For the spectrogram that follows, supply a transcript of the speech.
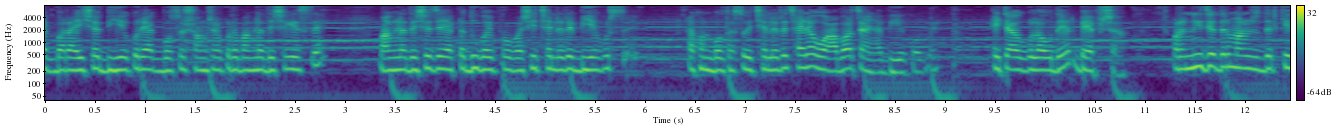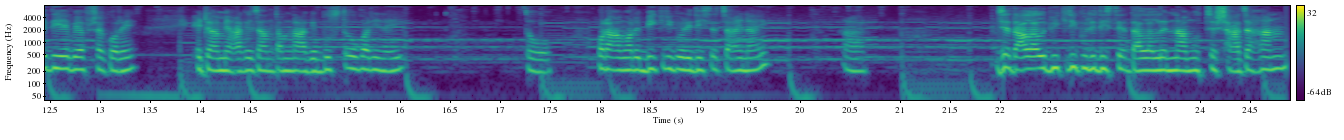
একবার আইসা বিয়ে করে এক বছর সংসার করে বাংলাদেশে গেছে। বাংলাদেশে যে একটা দুবাই প্রবাসী ছেলেরে বিয়ে করছে, এখন বলতেছে ওই ছেলেরে ছাইরা ও আবার চায় না বিয়ে করবে। এটা ওগুলা ওদের ব্যবসা। ওরা নিজেদের মানুষদেরকে দিয়ে ব্যবসা করে। এটা আমি আগে জানতাম না, আগে বুঝতেও পারি নাই। তো ওরা আমারে বিক্রি করে দিছে চায়নায়। আর যে দালাল বিক্রি করে দিছে, দালালের নাম হচ্ছে শাহজাহান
